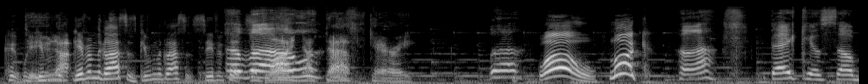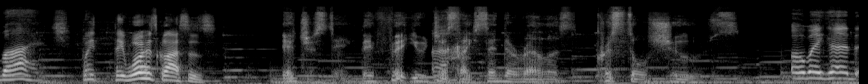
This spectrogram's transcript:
Okay, Do give, him, not- give him the glasses. Give him the glasses. See if it fits. Hello? Blind, not deaf, Gary. Uh, Whoa! Look! huh? Thank you so much. Wait, they were his glasses. Interesting. They fit you just like Cinderella's crystal shoes. Oh my god,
